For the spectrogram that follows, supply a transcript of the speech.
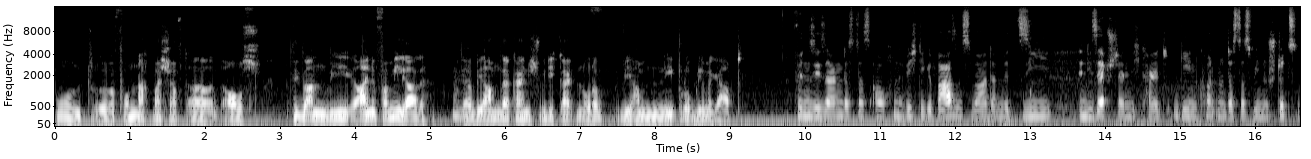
und äh, von Nachbarschaft äh, aus, wir waren wie eine Familie alle. Ja, wir haben gar keine Schwierigkeiten oder wir haben nie Probleme gehabt. Würden Sie sagen, dass das auch eine wichtige Basis war, damit Sie in die Selbstständigkeit gehen konnten und dass das wie eine Stütze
